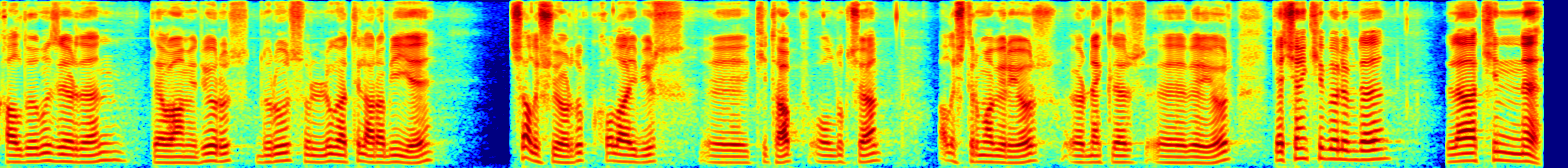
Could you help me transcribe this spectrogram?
kaldığımız yerden devam ediyoruz. Durusul Lugatil Arabiye çalışıyorduk. Kolay bir e, kitap, oldukça alıştırma veriyor, örnekler e, veriyor. Geçenki bölümde lakinne,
